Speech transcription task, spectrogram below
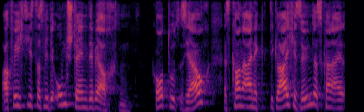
Auch wichtig ist, dass wir die Umstände beachten. Gott tut es ja auch. Es kann eine, die gleiche Sünde, es kann ein,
